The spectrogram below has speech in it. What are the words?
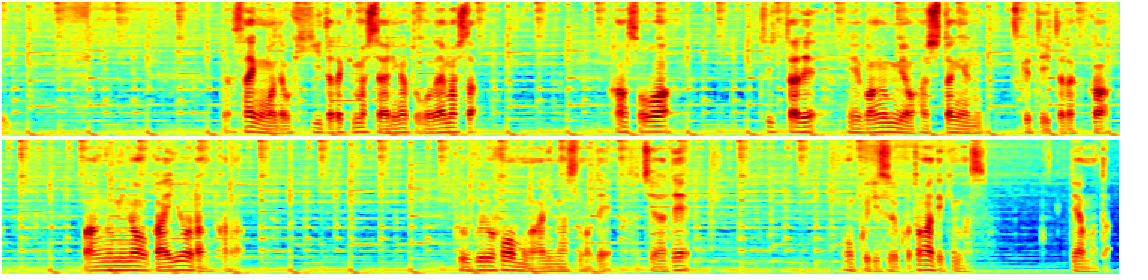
い、では最後までお聴きいただきましてありがとうございました。感想は Twitter で、え、番組をハッシュタグにつけていただくか番組の概要欄から Google フォームがありますのでそちらでお送りすることができます。ではまた。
